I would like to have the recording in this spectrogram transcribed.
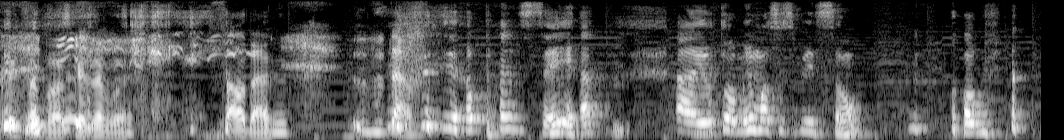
Coisa boa, coisa boa. Saudável. Não, eu pensei, aí eu tomei uma suspensão, obviamente.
